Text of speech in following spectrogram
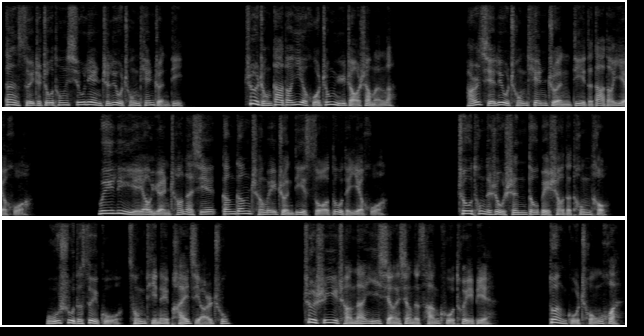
但随着周通修炼至六重天准地，这种大道业火终于找上门了。而且六重天准地的大道业火威力也要远超那些刚刚成为准帝所渡的业火。周通的肉身都被烧得通透，无数的碎骨从体内排挤而出。这是一场难以想象的残酷蜕变，断骨重换，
